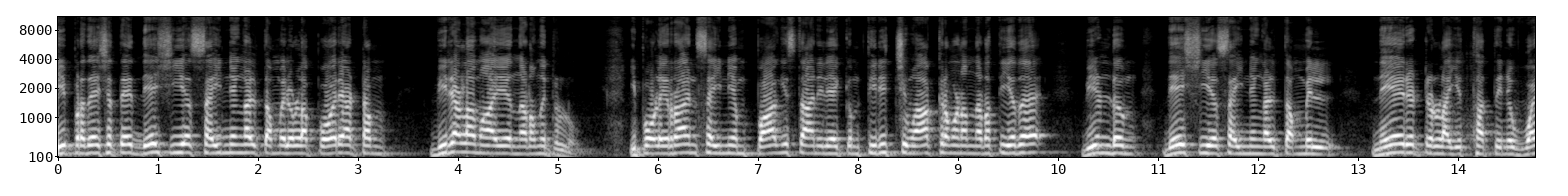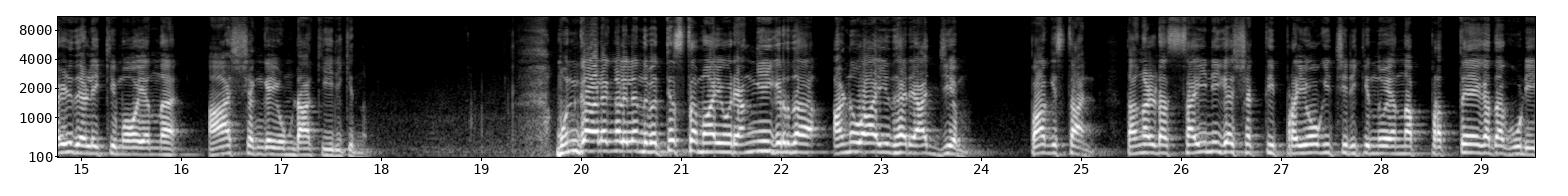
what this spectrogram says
ഈ പ്രദേശത്തെ ദേശീയ സൈന്യങ്ങൾ തമ്മിലുള്ള പോരാട്ടം വിരളമായേ നടന്നിട്ടുള്ളൂ. ഇപ്പോൾ ഇറാൻ സൈന്യം പാകിസ്ഥാനിലേക്കും തിരിച്ചും ആക്രമണം നടത്തിയത് വീണ്ടും ദേശീയ സൈന്യങ്ങൾ തമ്മിൽ നേരിട്ടുള്ള യുദ്ധത്തിന് വഴിതെളിക്കുമോ എന്ന് ആശങ്കയുണ്ടാക്കിയിരിക്കുന്നു. മുൻകാലങ്ങളിൽ നിന്ന് വ്യത്യസ്തമായ ഒരു അംഗീകൃത അണുവായുധ രാജ്യം പാകിസ്ഥാൻ തങ്ങളുടെ സൈനിക ശക്തി പ്രയോഗിച്ചിരിക്കുന്നു എന്ന പ്രത്യേകത കൂടി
